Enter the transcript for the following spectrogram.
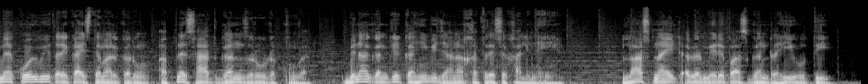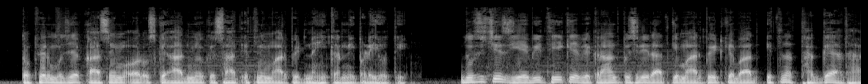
मैं कोई भी तरीका इस्तेमाल करूँ, अपने साथ गन ज़रूर रखूँगा। बिना गन के कहीं भी जाना खतरे से खाली नहीं है। लास्ट नाइट अगर मेरे पास गन रही होती तो फिर मुझे कासिम और उसके आदमियों के साथ इतनी मारपीट नहीं करनी पड़ी होती। दूसरी चीज़ ये भी थी कि विक्रांत पिछली रात की मारपीट के बाद इतना थक गया था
